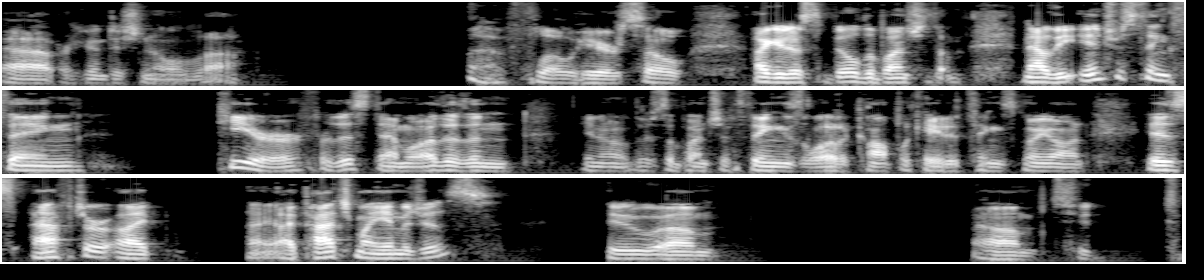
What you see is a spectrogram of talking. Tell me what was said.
uh, or conditional uh, uh, flow here. So I could just build a bunch of them. Now the interesting thing here for this demo, other than you know, there's a bunch of things, a lot of complicated things going on, is after I I, I patch my images to um, um, to, to,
